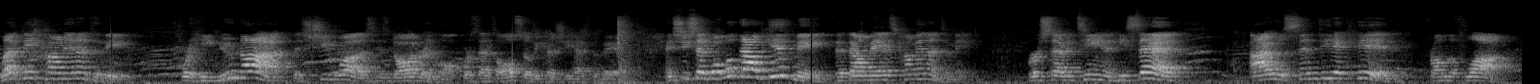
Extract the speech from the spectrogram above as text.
Let me come in unto thee. For he knew not that she was his daughter in law. Of course, that's also because she has the veil. And she said, What wilt thou give me that thou mayest come in unto me? Verse 17. And he said, I will send thee a kid from the flock.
